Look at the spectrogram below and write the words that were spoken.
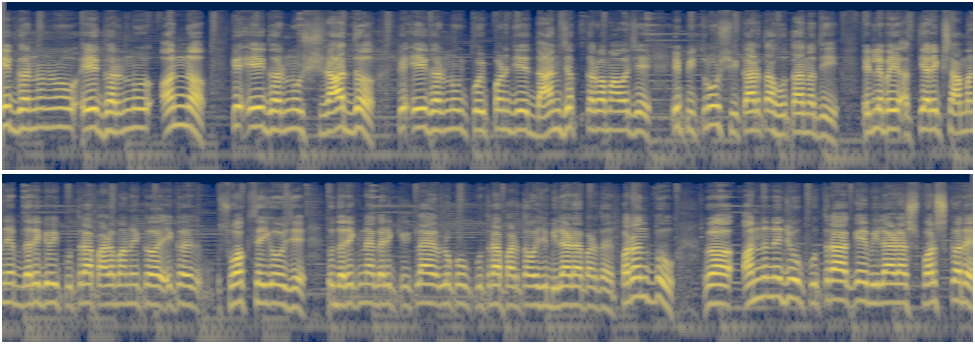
એ ઘરનું એ ઘરનું અન્ન કે એ ઘરનું શ્રાદ્ધ કે એ ઘરનું કોઈ પણ જે દાન જપ કરવામાં આવે છે, એ પિતૃઓ સ્વીકારતા હોતા નથી. એટલે ભાઈ, અત્યારે એક સામાન્ય દરેક ભાઈ કૂતરા પાડવાનો એક એક શોખ થઈ ગયો છે. તો દરેકના ઘરે કેટલા લોકો કૂતરા પાડતા હોય છે, બિલાડા પાડતા હોય. પરંતુ અન્નને જો કૂતરા કે બિલાડા સ્પર્શ કરે,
